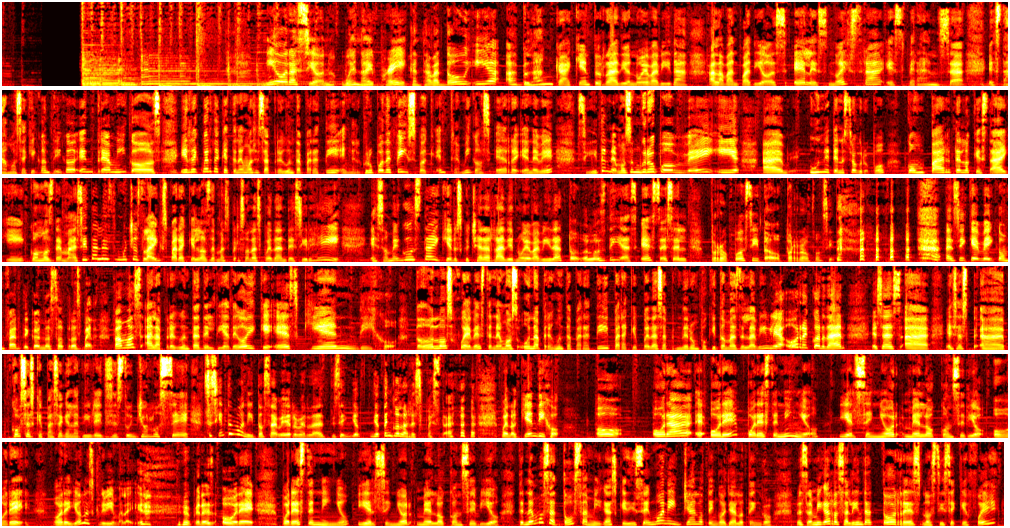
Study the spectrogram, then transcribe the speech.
Mi oración, When I Pray, cantaba Do y a Blanca aquí en tu radio Nueva Vida, alabando a Dios. Él es nuestra esperanza. Estamos aquí contigo entre amigos. Y recuerda que tenemos esa pregunta para ti en el grupo de Facebook, Entre Amigos RNB. Sí, tenemos un grupo, ve y uh, únete a nuestro grupo, comparte lo que está allí con los demás y dale muchos likes para que las demás personas puedan decir, hey, eso me gusta y quiero escuchar a Nueva Vida todos los días. Ese es el propósito, propósito. Así que ve y comparte con nosotros. Bueno, vamos a la pregunta del día de hoy, que es ¿quién dijo? Todos los jueves tenemos una pregunta para ti, para que puedas aprender un poquito más de la Biblia o recordar esas, uh, esas uh, cosas que pasan en la Biblia y dices tú, yo lo sé. Se siente bonito saber, ¿verdad? Dice, yo, yo tengo la respuesta. bueno, ¿quién dijo? Oh, Ora, eh, oré por este niño y el Señor me lo concedió. Oré. Oré, yo lo escribí mal ahí, pero es oré por este niño y el Señor me lo concebió. Tenemos a dos amigas que dicen, Moni, ya lo tengo, ya lo tengo. Nuestra amiga Rosalinda Torres nos dice que fue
